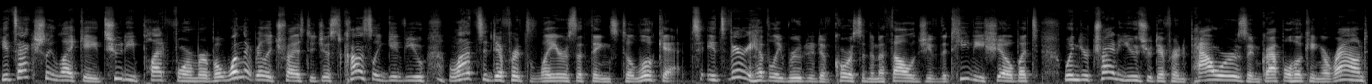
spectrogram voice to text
it's actually like a 2D platformer, but one that really tries to just constantly give you lots of different layers of things to look at. It's very heavily rooted, of course, in the mythology of the TV show, but when you're trying to use your different powers and grapple hooking around,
